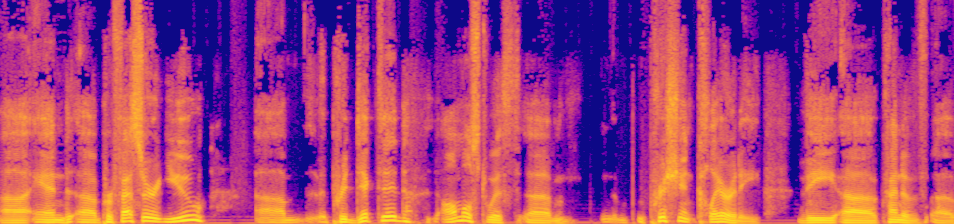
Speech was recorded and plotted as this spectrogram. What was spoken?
Uh, and uh, Professor, you um, predicted almost with um, prescient clarity the uh, kind of uh,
